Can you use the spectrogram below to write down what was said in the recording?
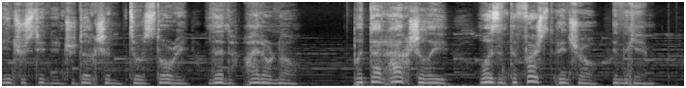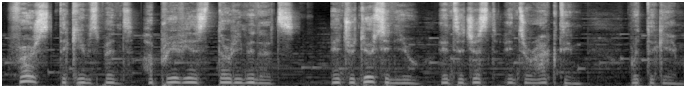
interesting introduction to a story, then I don't know. But that actually wasn't the first intro in the game. First, the game spent a previous 30 minutes introducing you into just interacting with the game.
